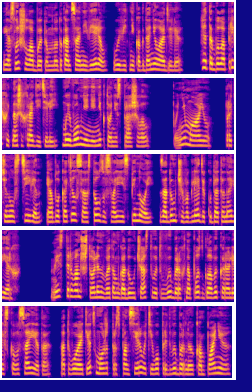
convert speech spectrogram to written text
Я слышал об этом, но до конца не верил. Вы ведь никогда не ладили». Это была прихоть наших родителей, моего мнения никто не спрашивал. «Понимаю», — протянул Стивен и облокотился о стол за своей спиной, задумчиво глядя куда-то наверх. «Мистер Ван Штолен в этом году участвует в выборах на пост главы Королевского совета, а твой отец может проспонсировать его предвыборную кампанию.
